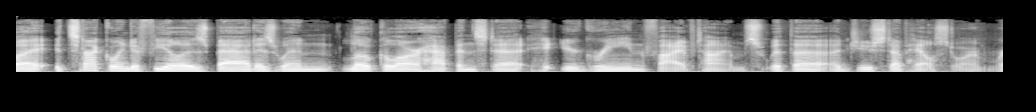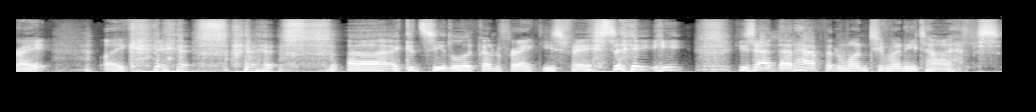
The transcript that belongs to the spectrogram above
but it's not going to feel as bad as when Lokholar happens to hit your green five times with a, a juiced up hailstorm, right? Like, uh, I could see the look on Franky's face. he he's had that happen one too many times,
